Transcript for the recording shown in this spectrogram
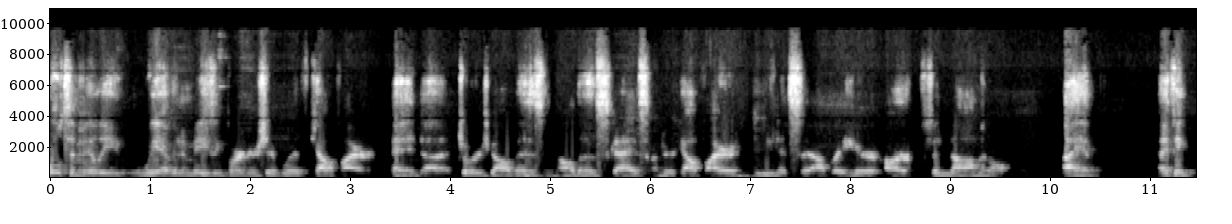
Ultimately, we have an amazing partnership with Cal Fire and uh, George Galvez and all those guys under Cal Fire and the units that operate here are phenomenal. I have, I think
